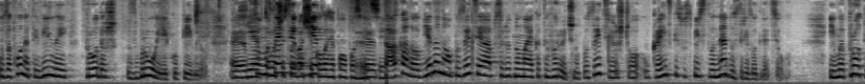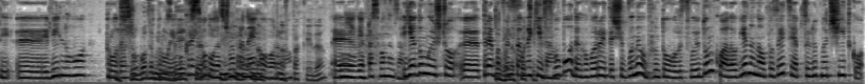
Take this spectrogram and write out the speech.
узаконити вільний продаж зброї і купівлю. Є, в тому сенсі числі ваші колеги по опозиції. Так, але об'єднана опозиція абсолютно має категоричну позицію, що українське суспільство не дозріло для цього. І ми проти е, вільного продажу Свобода, мені зброї в здається, Україні. Свобода, це ж ми про неї нав- говоримо. Навпаки, да? Ні, якраз вони за. Я думаю, що е, треба Ну, вони представників хочуть. Да. свободи говорити, щоб вони обґрунтовували свою думку, але об'єднана опозиція абсолютно чітко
